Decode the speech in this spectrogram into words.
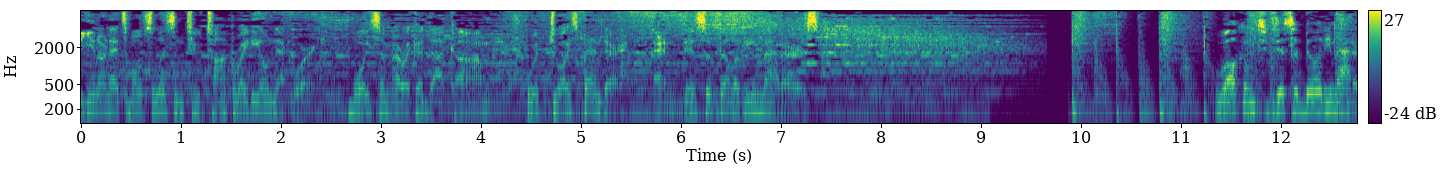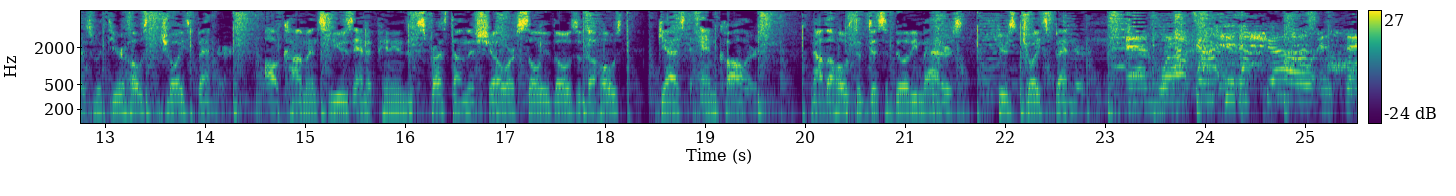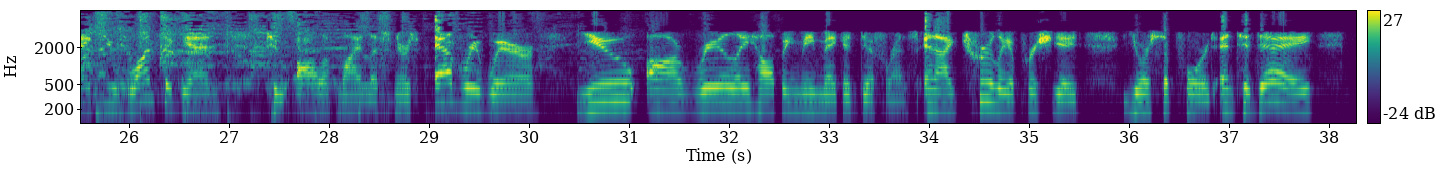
the Internet's most listened to talk radio network, VoiceAmerica.com, with Joyce Bender and Disability Matters. Welcome to Disability Matters with your host, Joyce Bender. All comments, views, and opinions expressed on this show are solely those of the host, guest, and callers. Now, the host of Disability Matters, here's Joyce Bender. And welcome to the show, and thank you once again to all of my listeners everywhere. You are really helping me make a difference, and I truly appreciate your support. And today,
